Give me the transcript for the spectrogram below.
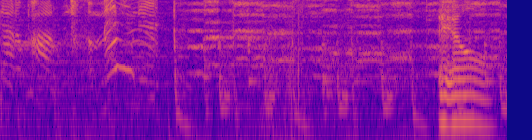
got a problem. Imaginary. Ew.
